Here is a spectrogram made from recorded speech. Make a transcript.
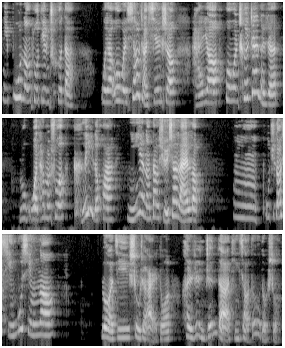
你不能坐电车的。我要问问校长先生，还要问问车站的人。如果他们说可以的话，你也能到学校来了。嗯，不知道行不行呢？洛基竖着耳朵，很认真地听小豆豆说。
